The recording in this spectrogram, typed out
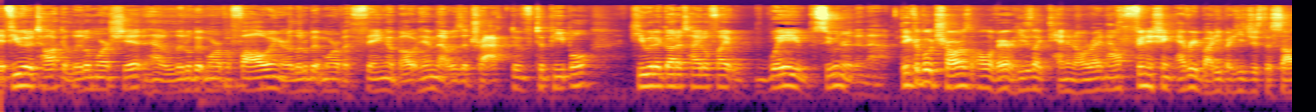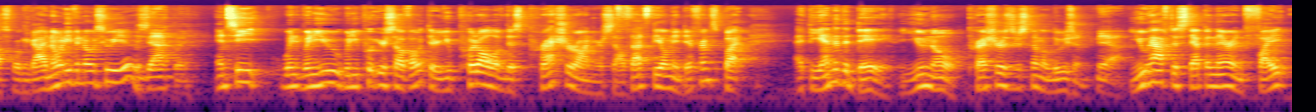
if he would have talked a little more shit and had a little bit more of a following or a little bit more of a thing about him that was attractive to people, he would have got a title fight way sooner than that. Think about Charles Oliveira. He's like 10 and 0 right now, finishing everybody, but he's just a soft spoken guy. No one even knows who he is. Exactly. And see, when, when you when you put yourself out there, you put all of this pressure on yourself. That's the only difference. But at the end of the day, you know, pressure is just an illusion. Yeah. You have to step in there and fight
